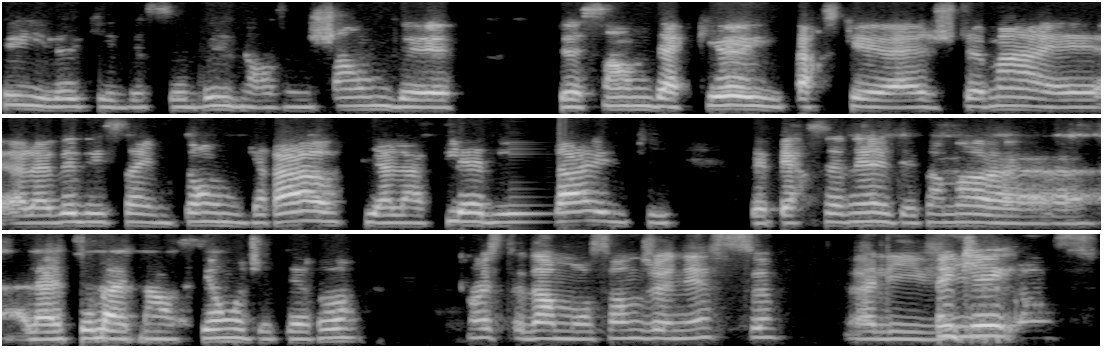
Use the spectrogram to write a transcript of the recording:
fille là, qui est décédée dans une chambre de de centre d'accueil parce que euh, justement, elle, avait des symptômes graves, puis elle appelait de l'aide, puis le personnel était comment elle attire l'attention, etc. Oui, c'était dans mon centre jeunesse, à Lévis. Je pense.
